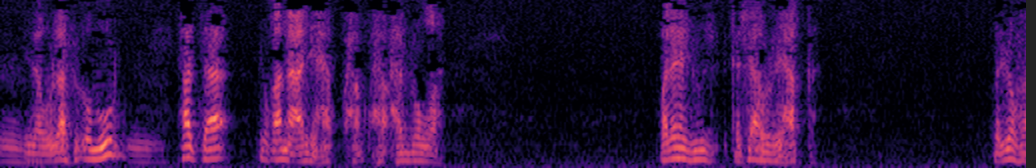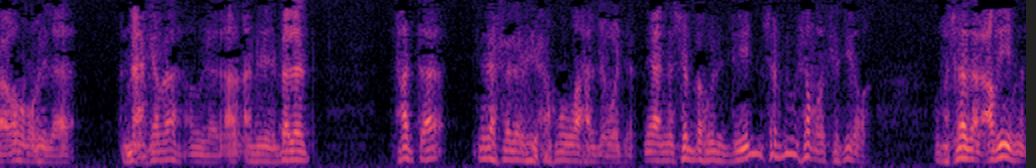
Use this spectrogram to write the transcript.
إلى ولاة الأمور حتى يقام عليه حق, حق حد الله. ولا يجوز التساهل في حقه. بل يرفع امره إلى المحكمة أو إلى أمير البلد حتى ينفذ فيه حكم الله عز وجل. لأن سبه للدين يسبب شرا كثيرا وفسادا عظيما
